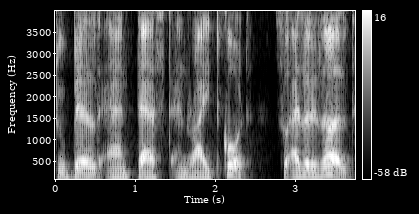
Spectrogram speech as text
to build and test and write code. So as a result,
